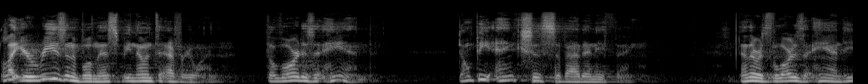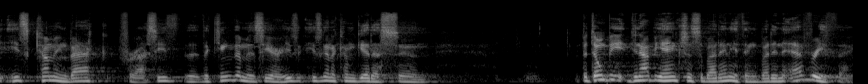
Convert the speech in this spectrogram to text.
Let your reasonableness be known to everyone. The Lord is at hand. Don't be anxious about anything. In other words, the Lord is at hand. He, he's coming back for us. He's, the, the kingdom is here. He's, he's going to come get us soon. But don't be, do not be anxious about anything, but in everything,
